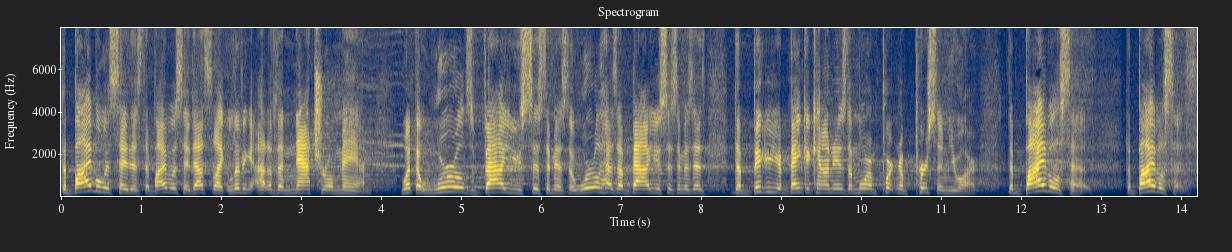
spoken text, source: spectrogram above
The Bible would say this the Bible would say that's like living out of the natural man what the world's value system is. The world has a value system that says the bigger your bank account is, the more important a person you are. The Bible says, the Bible says,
